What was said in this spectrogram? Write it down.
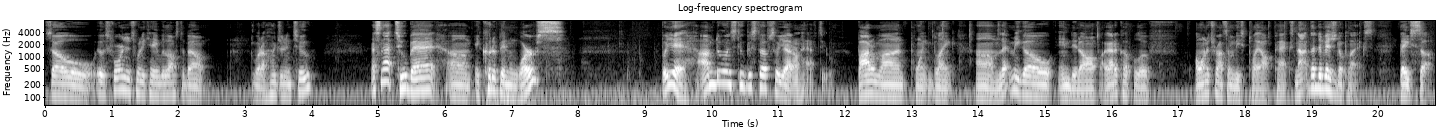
So it was 420k. We lost about what 102. That's not too bad. Um, it could have been worse. But yeah, I'm doing stupid stuff so y'all don't have to bottom line, point blank. Um, let me go end it off. I got a couple of. I want to try some of these playoff packs, not the divisional packs. They suck,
